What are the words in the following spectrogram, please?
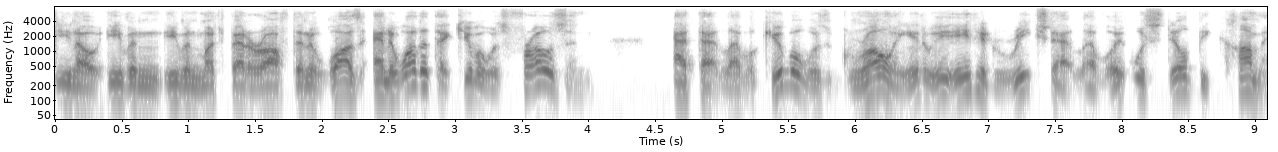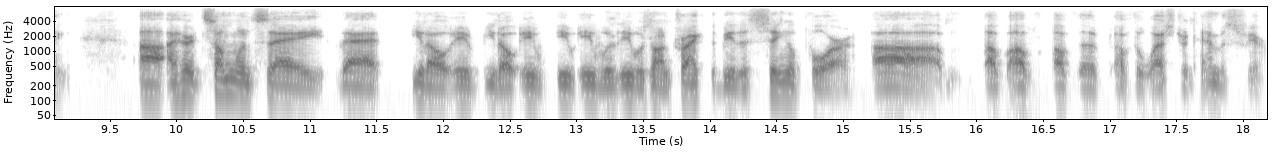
you know, even even much better off than it was. And it wasn't that Cuba was frozen at that level. Cuba was growing. It it had reached that level. It was still becoming. Uh, I heard someone say that you know it you know it, it, it was it was on track to be the Singapore um, of, of of the of the Western Hemisphere.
